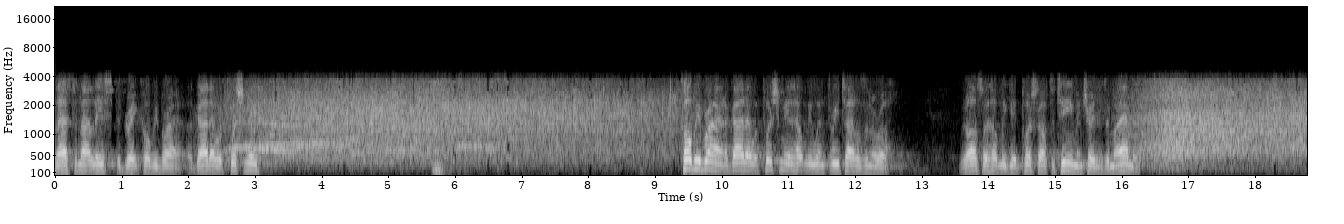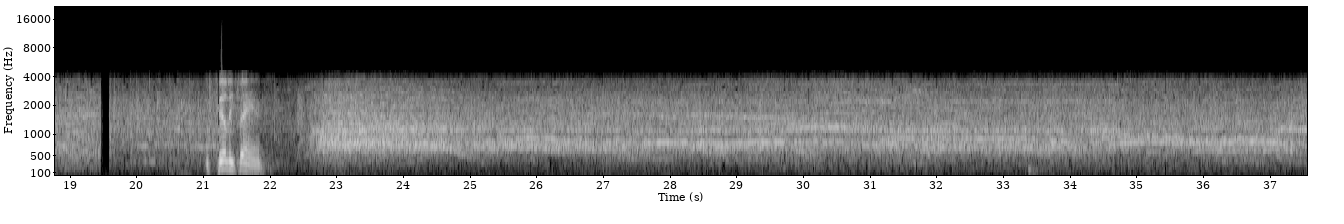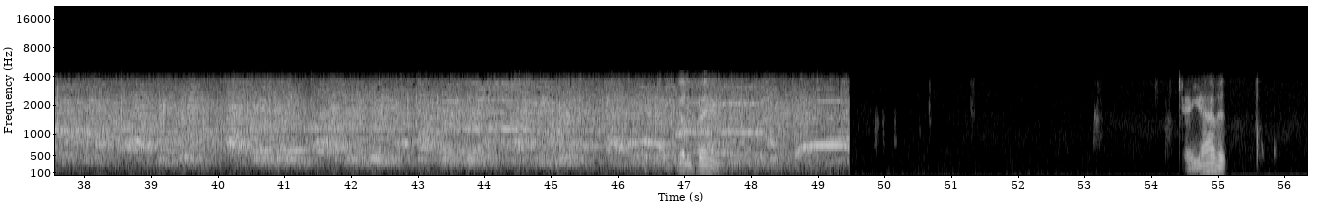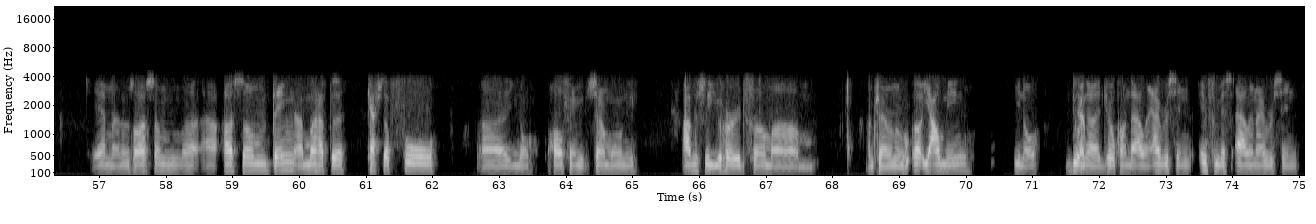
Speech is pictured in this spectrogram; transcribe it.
And last but not least, the great Kobe Bryant, a guy that would push me. Kobe Bryant, a guy that would push me and help me win three titles in a row. Would also help me get pushed off the team and traded to Miami. The Philly fans. The Philly fans. There you have it. Yeah, man, it was awesome, uh, awesome thing. I'm gonna have to catch the full, uh, you know, Hall of Fame ceremony. Obviously, you heard from, um, I'm trying to remember, uh, Yao Ming, you know, doing a joke on the Allen Iverson, infamous Allen Iverson,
